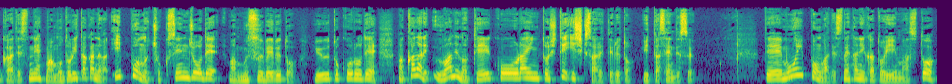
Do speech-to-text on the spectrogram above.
がですね、まあ戻り高値が一本の直線上でまあ結べるというところで、まあかなり上値の抵抗ラインとして意識されているといった線です。で、もう一本がですね、何かと言いますと、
